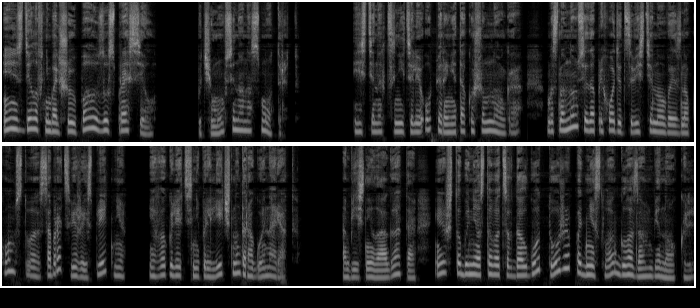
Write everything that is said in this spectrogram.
и, сделав небольшую паузу, спросил, «Почему все на нас смотрят?» Истинных ценителей оперы не так уж и много. В основном сюда приходят завести новые знакомства, собрать свежие сплетни и выглядеть неприлично дорогой наряд. — объяснила Агата, и, чтобы не оставаться в долгу, тоже поднесла к глазам бинокль.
